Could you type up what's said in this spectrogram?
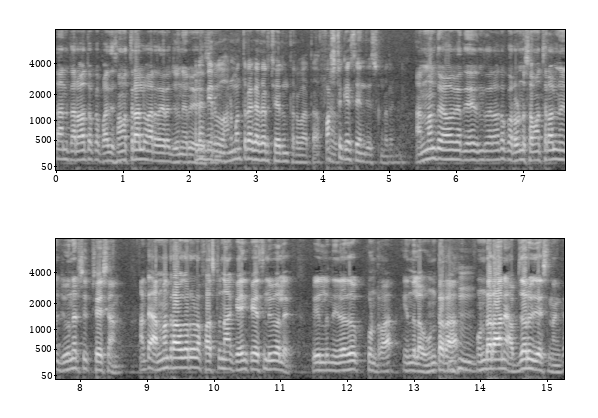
దాని తర్వాత ఒక పది సంవత్సరాలు వారి దగ్గర జూనియర్గా అంటే మీరు హనుమంతరావు గారు చేరిన తర్వాత ఫస్ట్ కేసు ఏం తీసుకున్నారండి? హనుమంతరావు గారు చేరిన తర్వాత ఒక రెండు సంవత్సరాలు నేను జూనియర్షిప్ చేశాను. అంటే హనుమంతరావు గారు కూడా ఫస్ట్ నాకు ఏం కేసులు ఇవ్వలే. వీళ్ళు నిలదొక్కుంటారా ఇందులో ఉంటారా ఉండరా అని అబ్జర్వ్ చేసినాక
